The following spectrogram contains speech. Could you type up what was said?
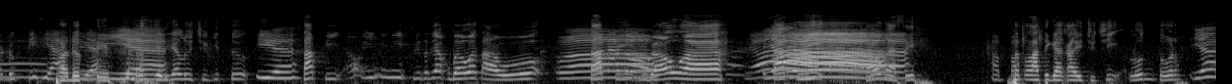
Produktif ya Adi Produktif. ya. Iya. Terus jadinya lucu gitu. Iya. Tapi oh ini nih Twitternya aku bawa tahu. Wah. Tapi di bawah. Ya. Tapi tahu nggak sih apa? setelah tiga kali cuci luntur. Ya.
